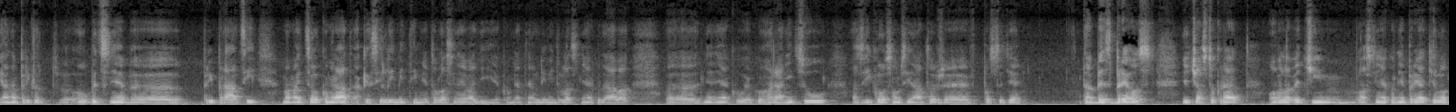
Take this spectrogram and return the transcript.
Ja napríklad obecne e, pri práci mám aj celkom rád akési limity, mne to vlastne nevadí. Ako mňa ten limit vlastne ako dáva e, nejakú ako hranicu a zvykol som si na to, že v podstate tá bezbrehosť je častokrát oveľa väčším vlastne ako nepriateľom,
